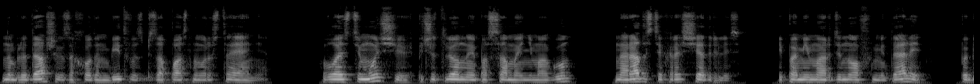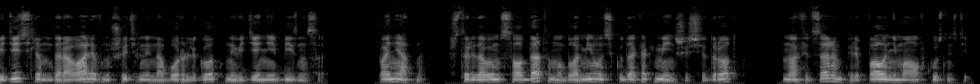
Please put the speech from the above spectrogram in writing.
наблюдавших за ходом битвы с безопасного расстояния. Власть имущие, впечатленные по самое не могу, на радостях расщедрились, и помимо орденов и медалей, победителям даровали внушительный набор льгот на ведение бизнеса. Понятно, что рядовым солдатам обломилось куда как меньше щедрот, но офицерам перепало немало вкусностей.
